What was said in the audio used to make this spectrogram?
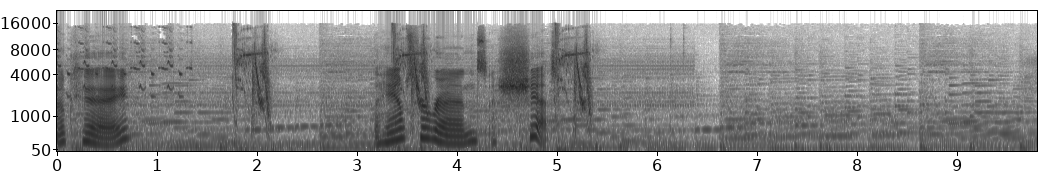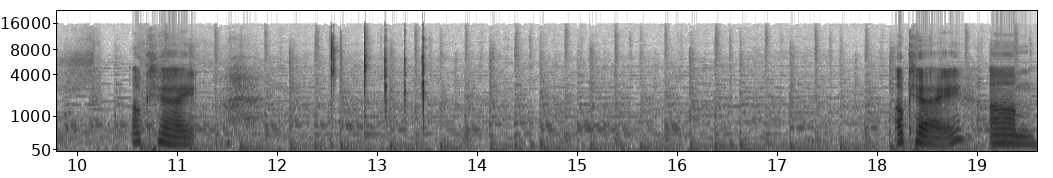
Okay. The hamster runs. Shit. Okay. Okay. Um.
